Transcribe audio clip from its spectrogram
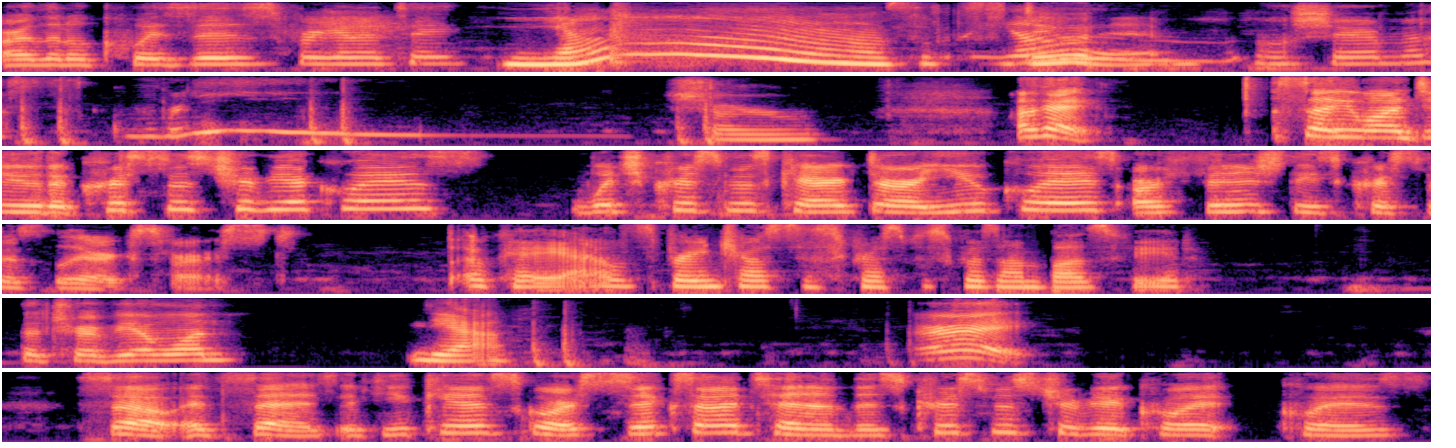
our little quizzes we're gonna take? Yes, let's do it. I'll share my screen. Sure. Okay, so you want to do the Christmas trivia quiz? Which Christmas character are you quiz, or finish these Christmas lyrics first? Okay, yeah, let's brain trust this Christmas quiz on BuzzFeed. The trivia one? Yeah. All right. So it says if you can't score six out of 10 of this Christmas trivia qui- quiz,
